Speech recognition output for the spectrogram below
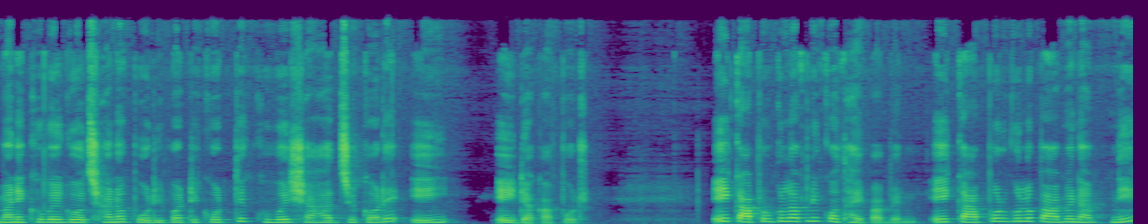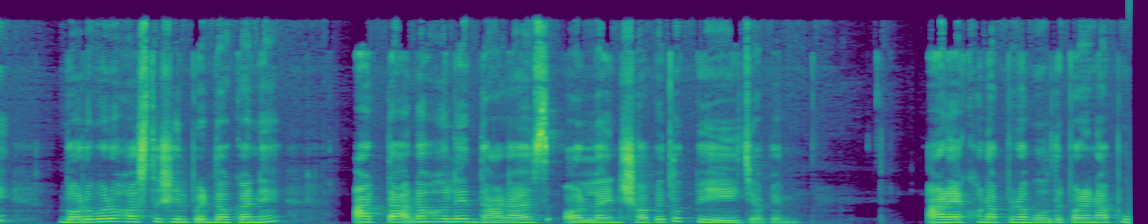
মানে খুবই গোছানো, পরিপাটি করতে খুবই সাহায্য করে এই এইডা কাপড়। এই কাপড়গুলো আপনি কোথায় পাবেন? এই কাপড়গুলো পাবেন আপনি বড় বড় হস্তশিল্পের দোকানে, আর তা না হলে দারাজ অনলাইন শপে তো পেয়েই যাবেন। আর এখন আপনারা বলতে পারেন, আপু,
